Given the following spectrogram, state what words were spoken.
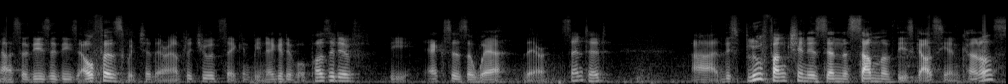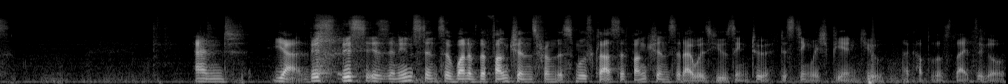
Uh, so these are these alphas, which are their amplitudes. They can be negative or positive. The x's are where they're centered. Uh, this blue function is then the sum of these Gaussian kernels. And yeah, this, this is an instance of one of the functions from the smooth class of functions that I was using to distinguish P and Q a couple of slides ago.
